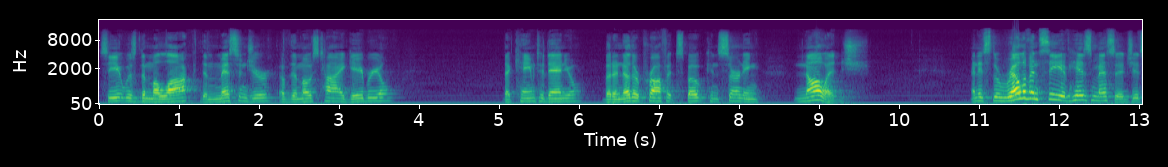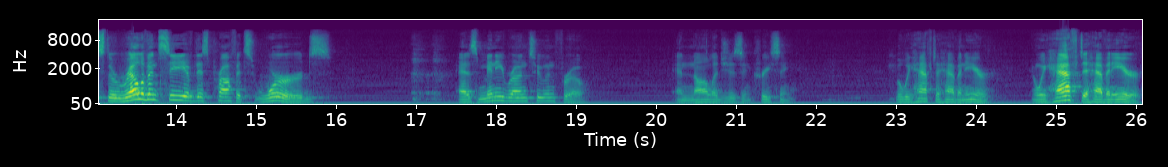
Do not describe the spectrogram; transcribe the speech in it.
See, it was the Malach, the messenger of the Most High, Gabriel, that came to Daniel, but another prophet spoke concerning knowledge. And it's the relevancy of his message, it's the relevancy of this prophet's words as many run to and fro and knowledge is increasing. But we have to have an ear, and we have to have an ear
